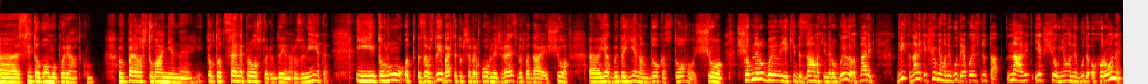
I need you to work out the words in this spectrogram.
е, світовому порядку, в перелаштуванні енергії. Тобто це не просто людина, розумієте? І тому от завжди, бачите, тут ще Верховний Жрець випадає, що е, якби дає нам доказ того, що що б не робили, які б замахи не робили, от навіть Дивіться, навіть якщо в нього не буде, я поясню так, навіть якщо в нього не буде охорони,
